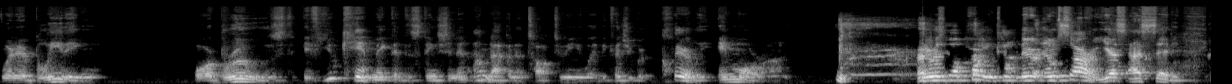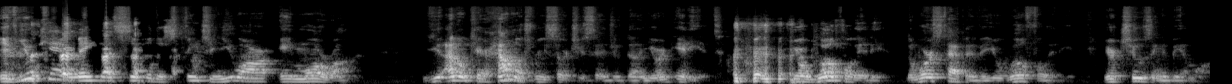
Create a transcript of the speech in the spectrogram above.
where they're bleeding or bruised, if you can't make that distinction, then I'm not going to talk to you anyway because you were clearly a moron. there is no point in. There, I'm sorry. Yes, I said it. If you can't make that simple distinction, you are a moron. You, I don't care how much research you said you've done. You're an idiot. You're a willful idiot. The worst type of it. You're a willful idiot. You're choosing to be a moron.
